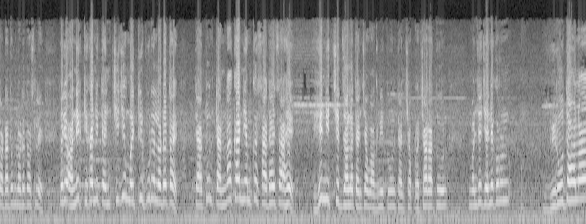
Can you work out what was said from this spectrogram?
तटातून लढत असले तरी अनेक ठिकाणी त्यांची जी मैत्रीपूर्ण लढत आहे त्यातून त्यांना काय नेमकं साधायचं आहे हे निश्चित झालं त्यांच्या वागणीतून त्यांच्या प्रचारातून. म्हणजे जेणेकरून विरोधाला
